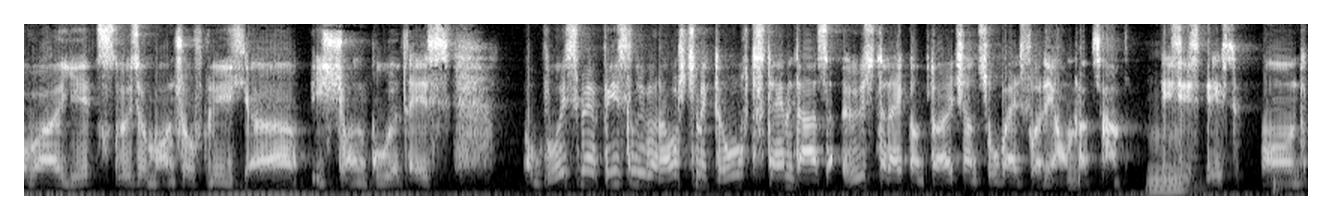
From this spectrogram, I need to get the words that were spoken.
Aber jetzt, also mannschaftlich, äh, ist schon gut. Es, obwohl es mir ein bisschen überrascht mit trotzdem, dass Österreich und Deutschland so weit vor den anderen sind. Mhm. Das ist das. Und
